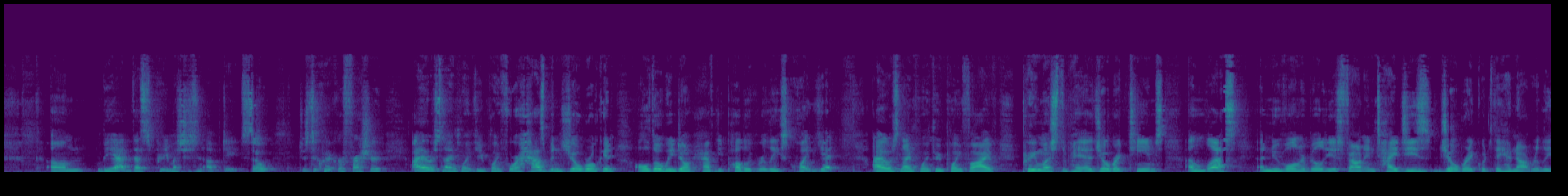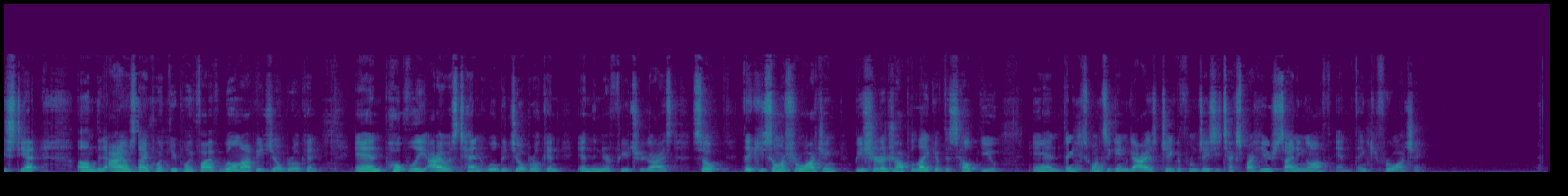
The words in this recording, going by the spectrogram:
Um, but yeah, that's pretty much just an update. So just a quick refresher, iOS 9.3.4 has been jailbroken, although we don't have the public release quite yet. iOS 9.3.5, pretty much the uh, jailbreak teams, unless a new vulnerability is found in TaiG's jailbreak, which they have not released yet, um, then iOS 9.3.5 will not be jailbroken, and hopefully iOS 10 will be jailbroken in the near future, guys. So thank you so much for watching. Be sure to drop a like if this helped you, and thanks once again, guys. Jacob from JC TechSpot here, signing off, and thank you for watching.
